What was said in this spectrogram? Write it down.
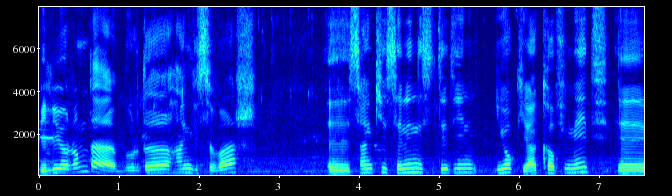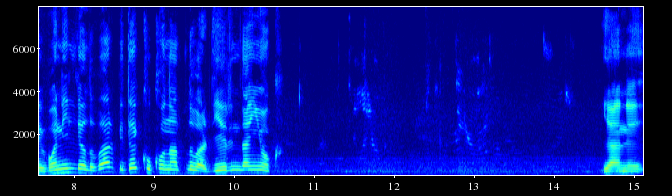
Biliyorum da burada hangisi var? Ee, sanki senin istediğin yok ya. Coffee Mate e, vanilyalı var bir de kokonatlı var. Diğerinden yok. Yani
